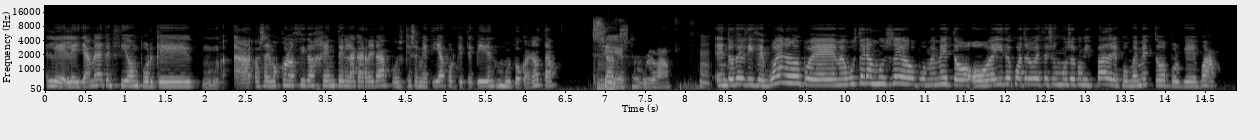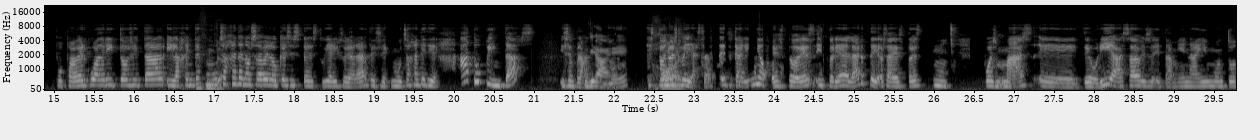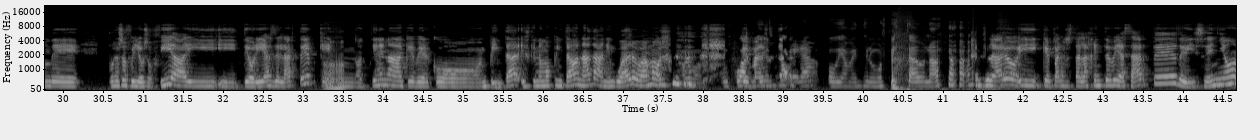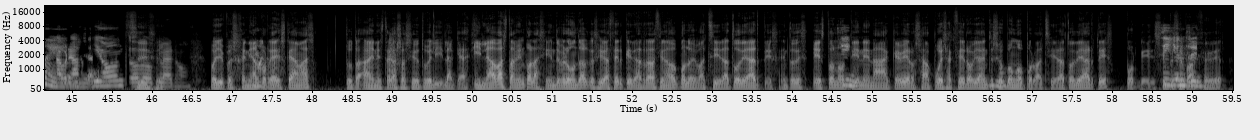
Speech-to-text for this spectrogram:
le, le llame la atención porque, mm, a- o sea, hemos conocido a gente en la carrera pues que se metía porque te piden muy poca nota. Sí, ¿sabes? eso es verdad. Mm. Entonces dices, bueno, pues me gusta ir al museo, pues me meto, o he ido cuatro veces a un museo con mis padres, pues me meto, porque va, pues para ver cuadritos y tal, y la gente, Ya. mucha gente no sabe lo que es es- estudiar historia del arte, mucha gente dice, ah, ¿tú pintas? Y se en plan, Ya, "No, ¿eh? esto no es bellas artes, cariño, esto es historia del arte, o sea, esto es mm, pues más eh, teoría, ¿sabes? Eh, También hay un montón de, pues eso, filosofía y, y teorías del arte que Ajá. no tienen nada que ver con pintar, es que no hemos pintado nada, ni un cuadro, vamos. Vamos, en cuatro para estar- carrera, obviamente no hemos pintado nada. Claro, y que para eso está la gente de Bellas Artes, de diseño. en- Restauración, todo, sí. claro. Oye, pues genial, porque es que además, en este caso ha sido tú, Eli, la que hilabas también con la siguiente pregunta que os iba a hacer, que era relacionado con lo de bachillerato de artes. Entonces, esto no Sí. tiene nada que ver. O sea, puedes acceder, obviamente, No. supongo, por bachillerato de artes, porque Sí, siempre yo se puede acceder.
